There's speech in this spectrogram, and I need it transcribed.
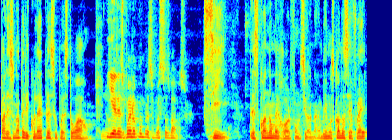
parece una película de presupuesto bajo. Y él es bueno con presupuestos bajos. Sí, es cuando mejor funciona. Vimos cuando se fue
